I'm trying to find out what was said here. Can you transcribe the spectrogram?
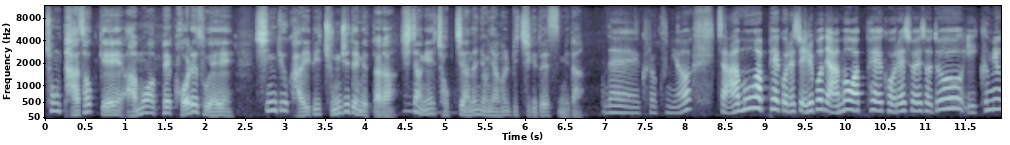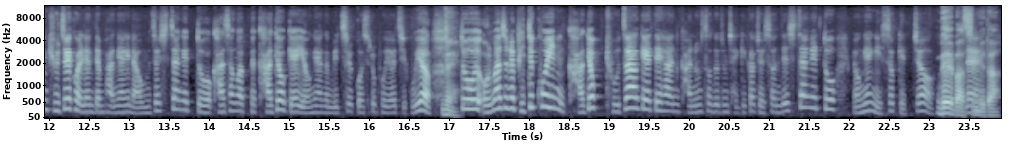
총 다섯 개의 암호화폐 거래소에 신규 가입이 중지됨에 따라 시장에 적지 않은 영향을 미치기도 했습니다. 네, 그렇군요. 자, 암호화폐 거래소, 일본의 암호화폐 거래소에서도 이 금융 규제 관련된 방향이 나오면서 시장에 또 가상화폐 가격에 영향을 미칠 것으로 보여지고요. 네. 또 얼마 전에 비트코인 가격 조작에 대한 가능성도 좀 제기가 됐었는데 시장에 또 영향이 있었겠죠. 네, 맞습니다.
